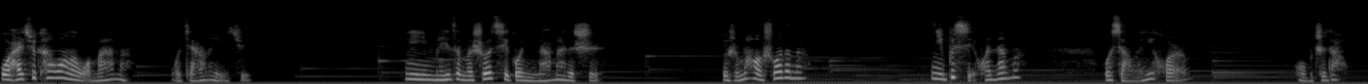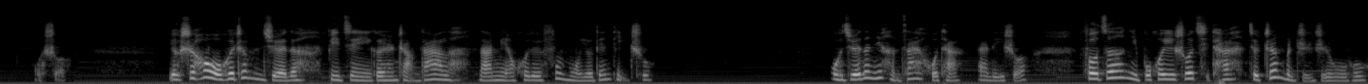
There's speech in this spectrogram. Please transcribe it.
我还去看望了我妈妈，我加了一句：“你没怎么说起过你妈妈的事，有什么好说的呢？你不喜欢她吗？”我想了一会儿，我不知道。我说。有时候我会这么觉得，毕竟一个人长大了，难免会对父母有点抵触。我觉得你很在乎他，艾丽说，否则你不会一说起他就这么支支吾吾。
